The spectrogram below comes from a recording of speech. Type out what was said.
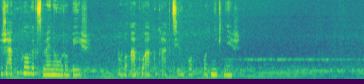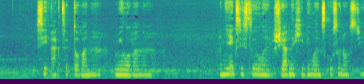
že akúkoľvek zmenu urobíš, alebo akú, akú akciu podnikneš, si akceptovaná, milovaná a neexistujú len žiadne chyby, len skúsenosti.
